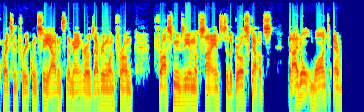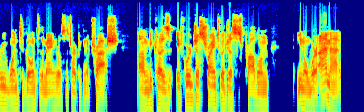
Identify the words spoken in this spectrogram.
quite some frequency out into the mangroves. Everyone from Frost Museum of Science to the Girl Scouts. But I don't want everyone to go into the mangroves to start picking up trash um, because if we're just trying to address this problem, you know where I'm at,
